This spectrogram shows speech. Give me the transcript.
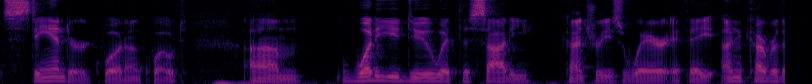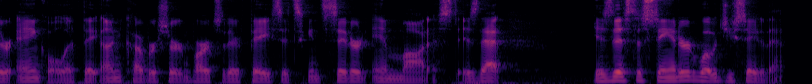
standard quote unquote, um, what do you do with the Saudi countries where if they uncover their ankle, if they uncover certain parts of their face, it's considered immodest? Is that is this the standard? What would you say to that?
